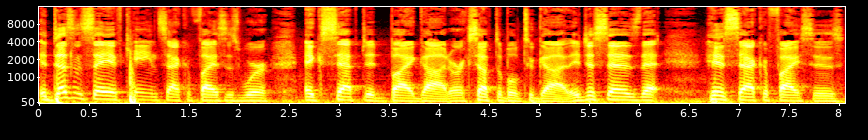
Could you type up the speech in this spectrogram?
it doesn't say if Cain's sacrifices were accepted by God or acceptable to God. It just says that his sacrifices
